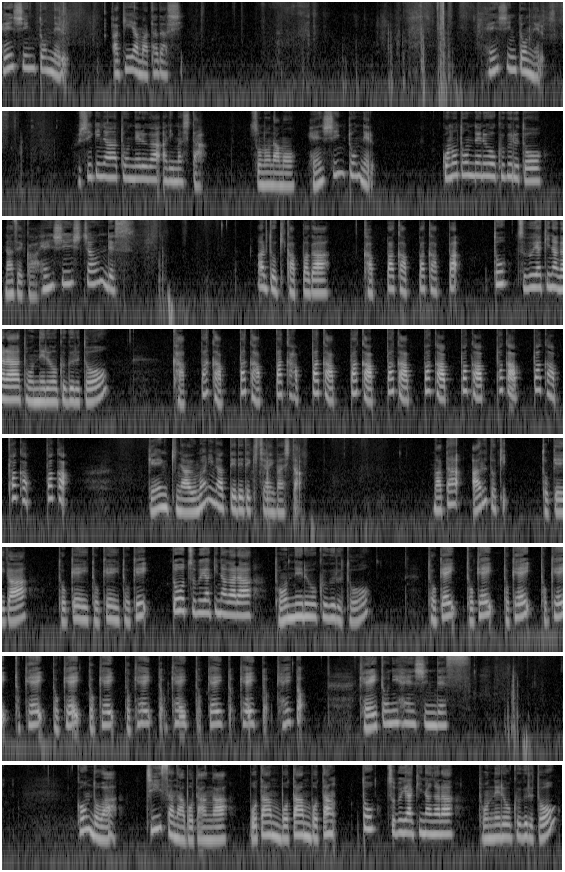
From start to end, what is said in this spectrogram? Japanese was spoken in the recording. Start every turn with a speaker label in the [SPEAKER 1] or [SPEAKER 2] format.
[SPEAKER 1] 変身トンネル。秋山正変身トンネル。不思議なトンネルがありました。その名も変身トンネル。このトンネルをくぐるとなぜか変身しちゃうんです。ある時カッパが「カッパカッパカッパ」とつぶやきながらトンネルをくぐるとカッパカッパカッパカッパカッパカッパカッパカッパカッパカッパカッパカッパカ元気な馬になって出てきちゃいましたまたある時時計が「時計時計時計」とつぶやきながらトンネルをくぐると時計時計時計時計時計時計時計時計時計時計時計と毛糸毛糸に変身です今度は小さなボタンがボタンボタンボタンとつぶやきながらトンネルをくぐると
